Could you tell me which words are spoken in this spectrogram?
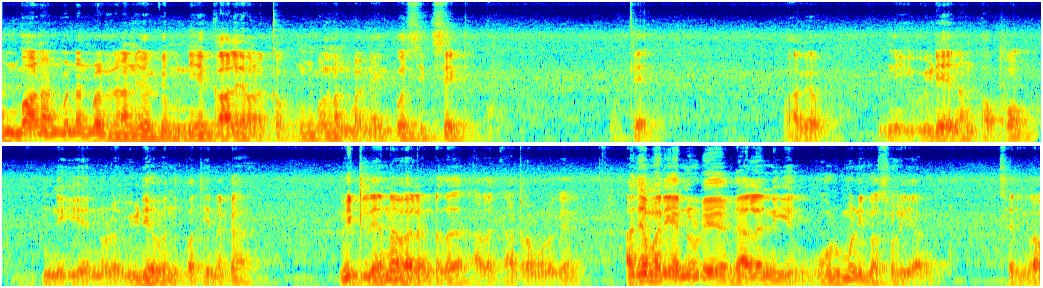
அன்பான அன்பு நண்பர்கள் அனைவருக்கும் இனிய காலை வணக்கம். உங்கள் நண்பன் nine four six eight. Okay. வாங்க இன்றைக்கி வீடியோ என்னன்னு பார்ப்போம். இன்றைக்கி என்னோடய வீடியோ வந்து பார்த்தீங்கன்னாக்கா வீட்டில் என்ன வேலைன்றதை அதை காட்டுறேன் உங்களுக்கு. அதே மாதிரி என்னுடைய வேலை இன்றைக்கி ஒரு மணிக்கு சொல்லியாங்க சரிங்களா?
